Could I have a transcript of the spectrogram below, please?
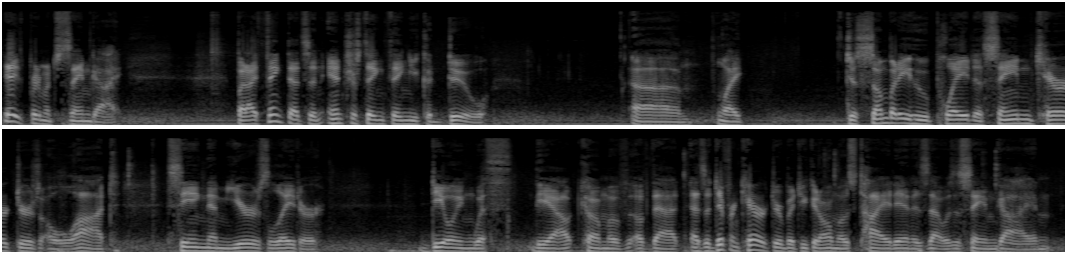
yeah, he's pretty much the same guy. But I think that's an interesting thing you could do. Um, like, just somebody who played the same characters a lot seeing them years later dealing with the outcome of, of that as a different character, but you could almost tie it in as that was the same guy. And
